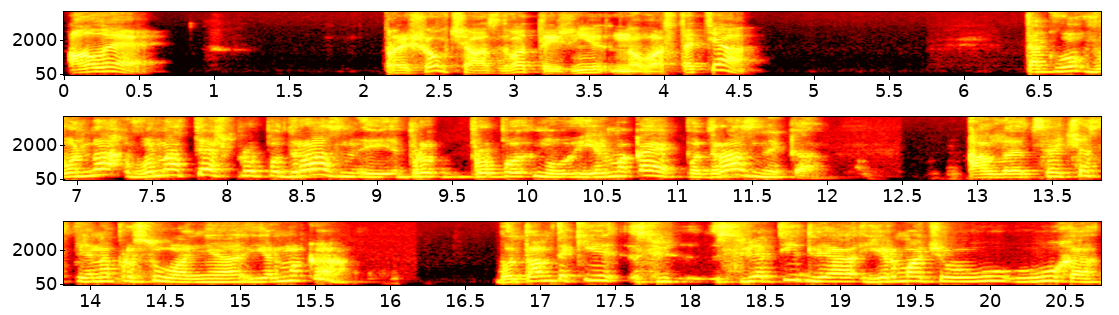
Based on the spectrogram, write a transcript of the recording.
Але пройшов час, два тижні, нова стаття. Так вона, вона теж про подразни, про, про ну, Єрмака як подразника, але це частина просування Єрмака. Бо там такі святі для Єрмачого вуха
